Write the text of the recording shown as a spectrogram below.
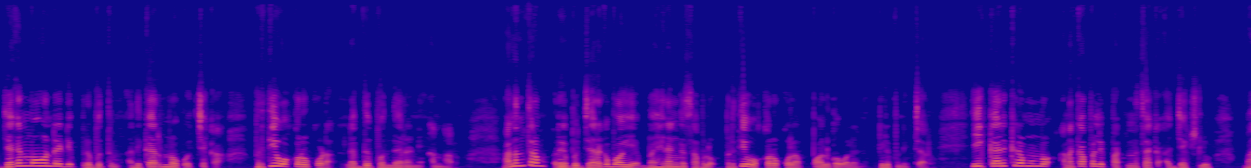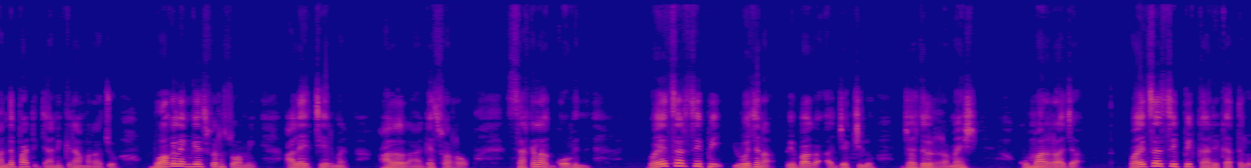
జగన్మోహన్ రెడ్డి ప్రభుత్వం అధికారంలోకి వచ్చాక ప్రతి ఒక్కరూ కూడా లబ్ధి పొందారని అన్నారు. అనంతరం రేపు జరగబోయే బహిరంగ సభలో ప్రతి ఒక్కరూ కూడా పాల్గొవాలని పిలుపునిచ్చారు. ఈ కార్యక్రమంలో అనకాపల్లి పట్టణ శాఖ అధ్యక్షులు మందపాటి జానకి రామరాజు భోగలింగేశ్వర స్వామి ఆలయ చైర్మన్ ఆల నాగేశ్వరరావు సకల గోవింద్ వైఎస్ఆర్సీపీ యువజన విభాగ అధ్యక్షులు జజుల రమేష్ కుమార్ రాజా వైఎస్ఆర్సీపీ కార్యకర్తలు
